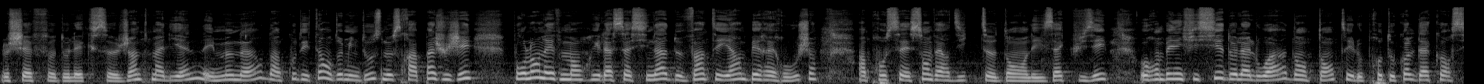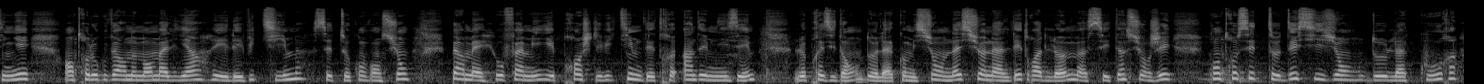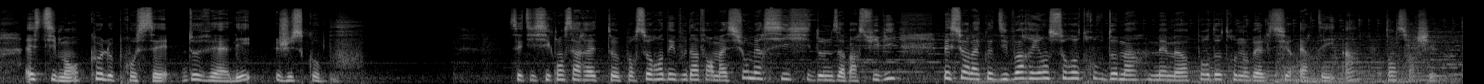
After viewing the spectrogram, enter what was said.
Le chef de l'ex-junte malienne et meneur d'un coup d'État en 2012 ne sera pas jugé pour l'enlèvement et l'assassinat de 21 bérets rouges. Un procès sans verdict dont les accusés auront bénéficié de la loi d'entente et le protocole d'accord signé entre le gouvernement malien et les victimes. Cette convention permet aux familles et proches des victimes d'être indemnisées. Le président de la Commission nationale des droits de l'homme s'est insurgé contre cette décision de la Cour, estimant que le procès devait aller jusqu'au bout. C'est ici qu'on s'arrête pour ce rendez-vous d'information. Merci de nous avoir suivis. Paix sur la Côte d'Ivoire et on se retrouve demain, même heure, pour d'autres nouvelles sur RTI 1. Bonsoir chez vous.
